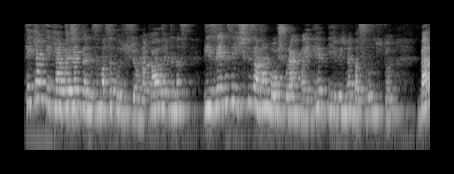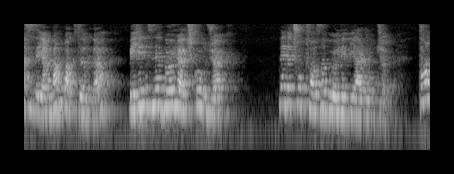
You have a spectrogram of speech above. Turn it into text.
teker teker bacaklarınızı masa pozisyonuna kaldırdınız. Dizlerinizi hiçbir zaman boş bırakmayın. Hep birbirine basılı tutun. Ben size yandan baktığımda beliniz ne böyle açık olacak ne de çok fazla böyle bir yerde olacak. Tam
